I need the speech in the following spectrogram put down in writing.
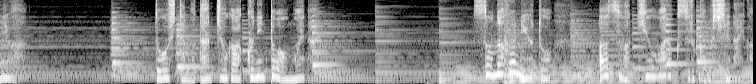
私にはどうしても団長が悪人とは思えない。そんな風に言うとアースは気を悪くするかもしれないが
